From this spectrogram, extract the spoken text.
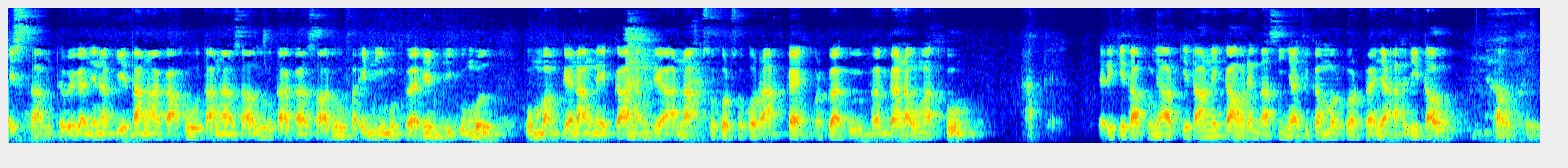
Islam. Dewi kanjeng Nabi tanah kahu, tanah salu, taka saru, fa ini mubahin dikumul umam kenang neka nang dia anak syukur-syukur akeh. Merbaku bangga anak umatku. Jadi kita punya kita nikah orientasinya juga memperbanyak ahli tahu tauhid.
